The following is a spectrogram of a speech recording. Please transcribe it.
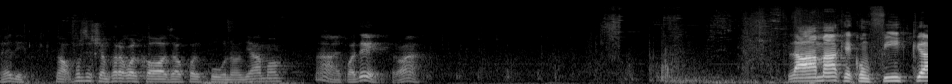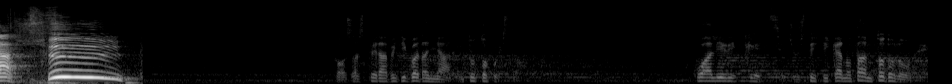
Vedi? No, forse c'è ancora qualcosa o qualcuno. Vediamo. Ah, è qua dentro, eh. Lama che conficca. Sì! Cosa speravi di guadagnare in tutto questo? Quali ricchezze giustificano tanto dolore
